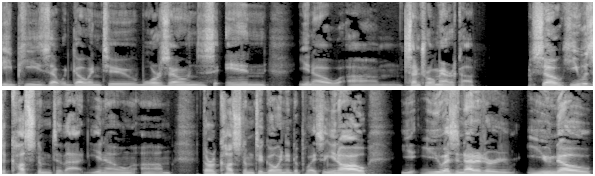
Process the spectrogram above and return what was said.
DPs that would go into war zones in you know um, Central America. So he was accustomed to that, you know. Um, they're accustomed to going into places. You know how y- you, as an editor, you know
